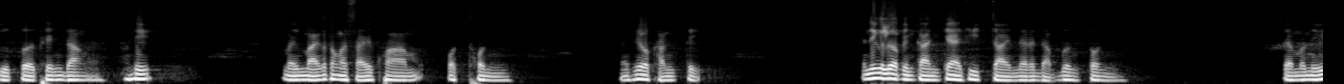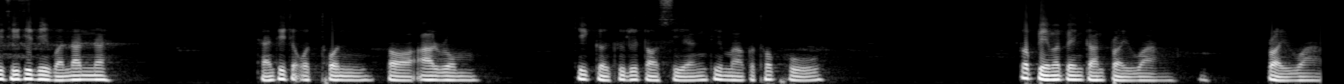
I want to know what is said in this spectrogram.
หยุดเปิดเพลงดังอันนี้ใหม่ๆก็ต้องอาศัยความอดทนที่เรียกว่าขันติ อันนี้ก็เรียกว่าเป็นการแก้ที่ใจในระดับเบื้องต้น แต่มันมีวิธีที่ดีกว่านั้นนะแทนที่จะอดทนต่ออารมณ์ ที่เกิดขึ้นหรือต่อเสียงที่มากระทบหู ก็เปลี่ยนมาเป็นการปล่อยวาง ปล่อยวาง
